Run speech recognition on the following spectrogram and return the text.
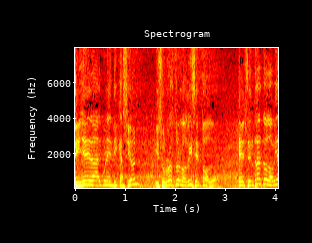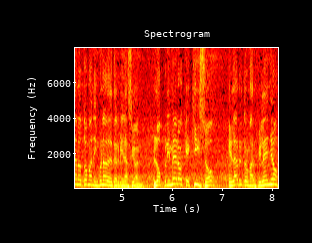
Diñé da alguna indicación y su rostro lo dice todo. El central todavía no toma ninguna determinación. Lo primero que quiso el árbitro marfileño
